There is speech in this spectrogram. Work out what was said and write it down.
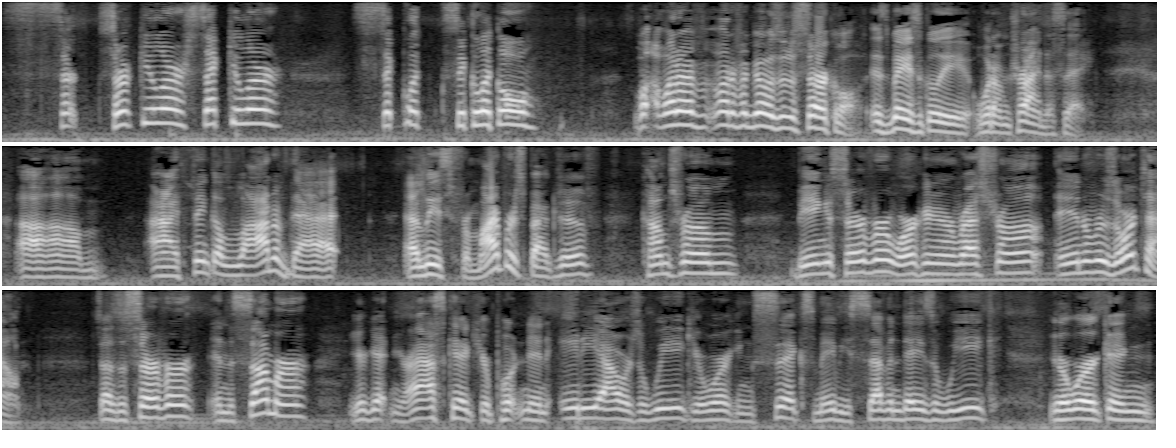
cir- circular, secular, cyclic, cyclical? What if, what if it goes in a circle? Is basically what I'm trying to say. Um, and I think a lot of that, at least from my perspective, comes from being a server working in a restaurant in a resort town. So, as a server in the summer, you're getting your ass kicked. You're putting in 80 hours a week. You're working six, maybe seven days a week. You're working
